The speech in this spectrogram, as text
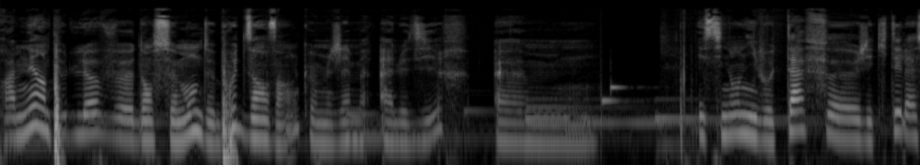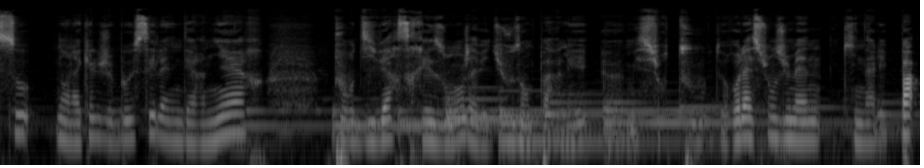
pour amener un peu de love dans ce monde de brut zinzin, comme j'aime à le dire. Euh, Et sinon, niveau taf, euh, j'ai quitté l'asso dans laquelle je bossais l'année dernière pour diverses raisons. J'avais dû vous en parler, euh, mais surtout de relations humaines qui n'allaient pas.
